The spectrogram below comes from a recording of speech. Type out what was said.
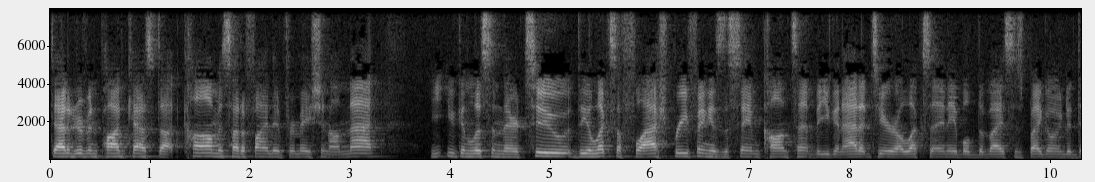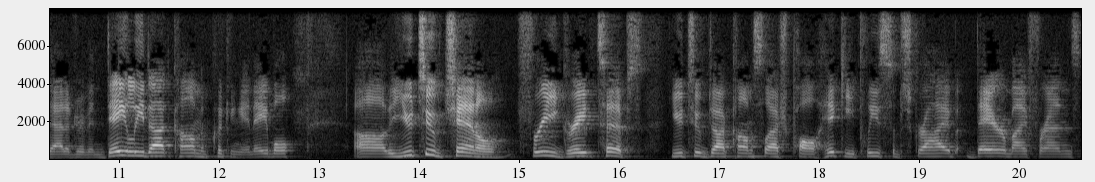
DataDrivenPodcast.com is how to find information on that. You can listen there too. The Alexa Flash Briefing is the same content, but you can add it to your Alexa enabled devices by going to datadrivendaily.com and clicking enable. Uh, the YouTube channel, free, great tips youtube.com slash Paul Hickey. Please subscribe there, my friends.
